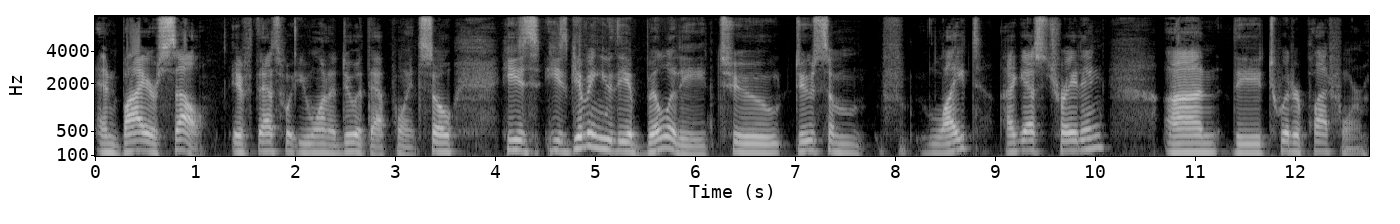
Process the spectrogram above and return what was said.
and buy or sell if that's what you want to do at that point. So he's he's giving you the ability to do some f- light, I guess, trading on the Twitter platform.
